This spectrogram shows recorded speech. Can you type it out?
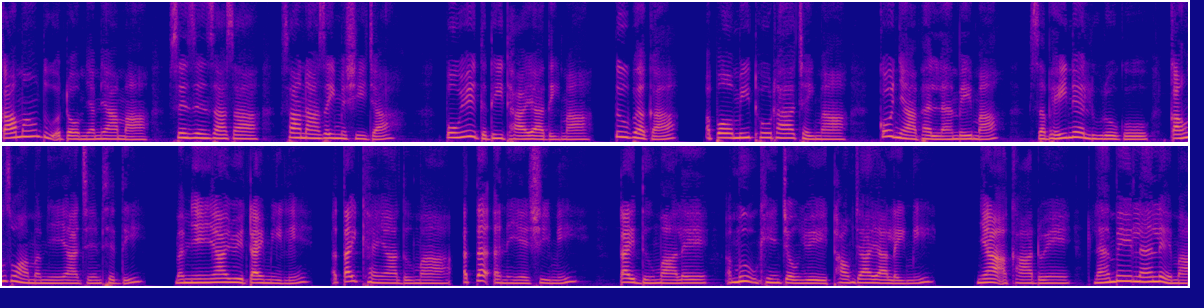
ကားမောင်းသူအတော်များများမှာစင်စင်ဆာဆာစာနာစိတ်မရှိကြပို၍တတိထားရသည်မှာသူ့ဘက်ကအပေါ်မီးထိုးထားချိန်မှာကိုညာဖက်လမ်းဘေးမှာစပိန်နဲ့လူတို့ကိုကောင်းစွာမမြင်ရခြင်းဖြစ်သည် မမြင်ရ၍တိုက်မိလင်အတိုက်ခံရသူမှာအသက်အန္တရာယ်ရှိမည်တိုက်သူမှာလည်းအမှုအခင်းကြုံ၍ထောင်ကြရလိမ့်မည်ညအခါတွင်လမ်းဘေးလမ်းလယ်မှ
